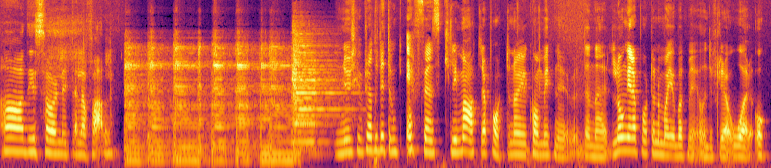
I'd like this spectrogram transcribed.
Ja det är sorgligt i alla fall. Nu ska vi prata lite om FNs klimatrapport. Den har ju kommit nu. Den här långa rapporten de har jobbat med under flera år. Och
